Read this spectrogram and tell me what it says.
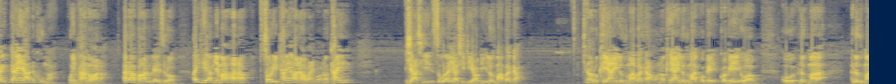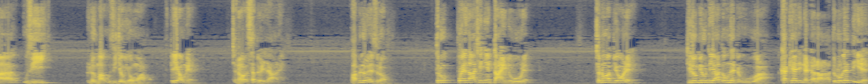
တိုက်တန်းရတစ်ခုမှာဝင်ဖမ်းသွားတာအဲ့ဒါဘာလို့လဲဆိုတော့အဲ့ဒီကမြန်မာအာနာ sorry ထိုင်းအာနာပိုင်ပေါ့နော်ထိုင်းအရာရှိအစိုးရအရာရှိတယောက်ဒီအလုံမဘက်ကကျွန်တော်တို့ KI လုံသမားဘက်ကပေါ့နော် KI လုံသမားကိုကေကိုကေဟိုဟိုလုံသမားအလုံသမားဦးစီးလုံသမားဦးစီးချုပ်ရုံးပါပေါ့တယောက်နဲ့ကျွန်တော်ဆက်သွယ်ရတယ်ဘာဖြစ်လို့လဲဆိုတော့သူတို့ပွဲသားချင်းချင်းတိုင်လို့တဲ့ကျွန်တော်ကပြောတယ်ဒီလိုမျိုး132ဦးကအခက်ခဲတွေနဲ့တက်လာတာသူတို့လည်းသိတယ်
